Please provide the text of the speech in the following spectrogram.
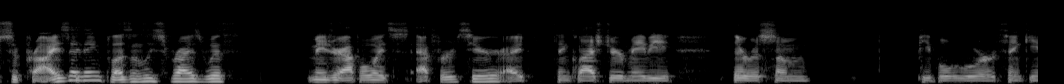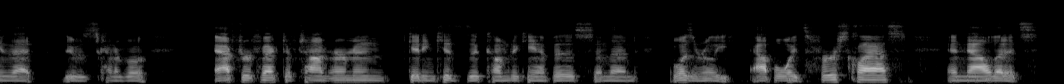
surprised. I think pleasantly surprised with Major Applewhite's efforts here. I think last year maybe there was some people who were thinking that it was kind of a after effect of Tom Herman getting kids to come to campus, and then it wasn't really Applewhite's first class. And now that it's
